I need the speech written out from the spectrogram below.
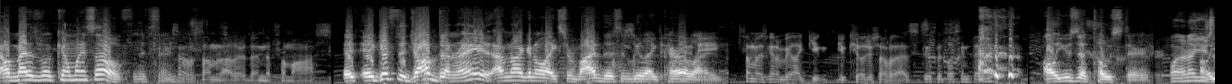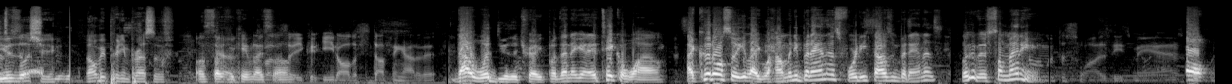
I might as well kill myself. This thing. something other than the FAMAS. It, it gets the job done, right? I'm not gonna like survive this and be like paralyzed. Somebody's gonna be like, you you killed yourself with that stupid looking thing. I'll use a toaster. Why not I'll use this use it- plushie? That'll be pretty impressive. I'll suffocate So myself. So you could eat all the stuffing out of it. That would do the trick, but then again, it'd take a while. I could also eat like how many bananas? Forty thousand bananas? Look, there's so many. With the Swazis, man. Oh,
